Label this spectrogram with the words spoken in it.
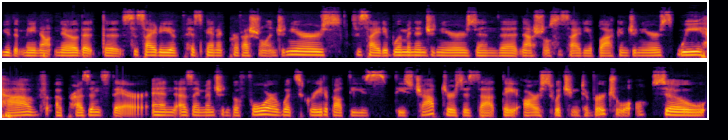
you that may not know that the Society of Hispanic Professional Engineers, Society of Women Engineers, and the National Society of Black Engineers, we have a presence there. And as I mentioned before, what's great about these these chapters is that they are switching to virtual. So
